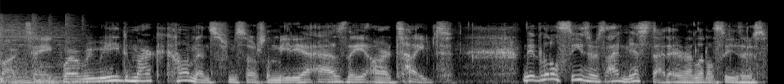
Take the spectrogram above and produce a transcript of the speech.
Mark Tank, where we read Mark comments from social media as they are typed. The Little Caesars, I miss that era, Little Caesars.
